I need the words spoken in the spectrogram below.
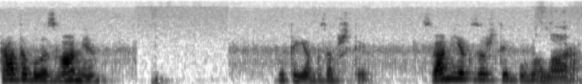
Рада була з вами бути як завжди. З вами, як завжди, була Лара.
